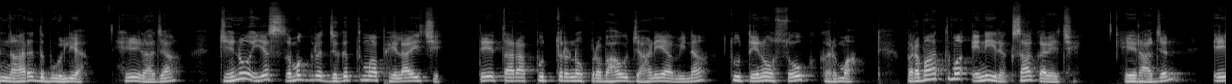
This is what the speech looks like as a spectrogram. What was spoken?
નારદ બોલ્યા, હે રાજા, જેનો યશ સમગ્ર જગતમાં ફેલાય છે, તે તારા પુત્રનો પ્રભાવ જાણ્યા વિના તું તેનો શોક કરમાં પરમાત્મા એની રક્ષા કરે છે. હે રાજન એ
